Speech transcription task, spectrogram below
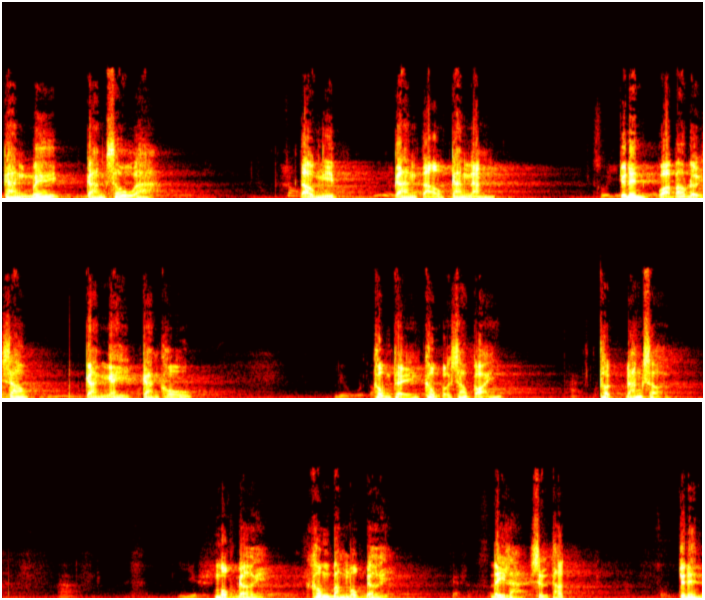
Càng mê, càng sâu à. Tạo nghiệp, càng tạo càng nặng. Cho nên quả báo đời sau càng ngày càng khổ. Không thể không ở sáu cõi. Thật đáng sợ. Một đời không bằng một đời. Đây là sự thật. Cho nên,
